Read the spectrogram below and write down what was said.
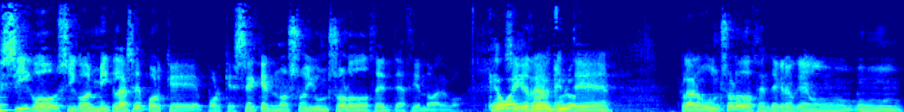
sigo, sigo en mi clase porque, porque sé que no soy un solo docente haciendo algo. Qué guay, realmente, claro, un solo docente, creo que un,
